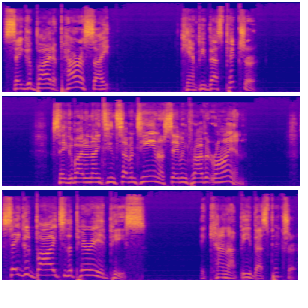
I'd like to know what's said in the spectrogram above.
Say goodbye to Parasite. Can't be Best Picture. Say goodbye to 1917 or Saving Private Ryan. Say goodbye to the period piece. It cannot be Best Picture.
